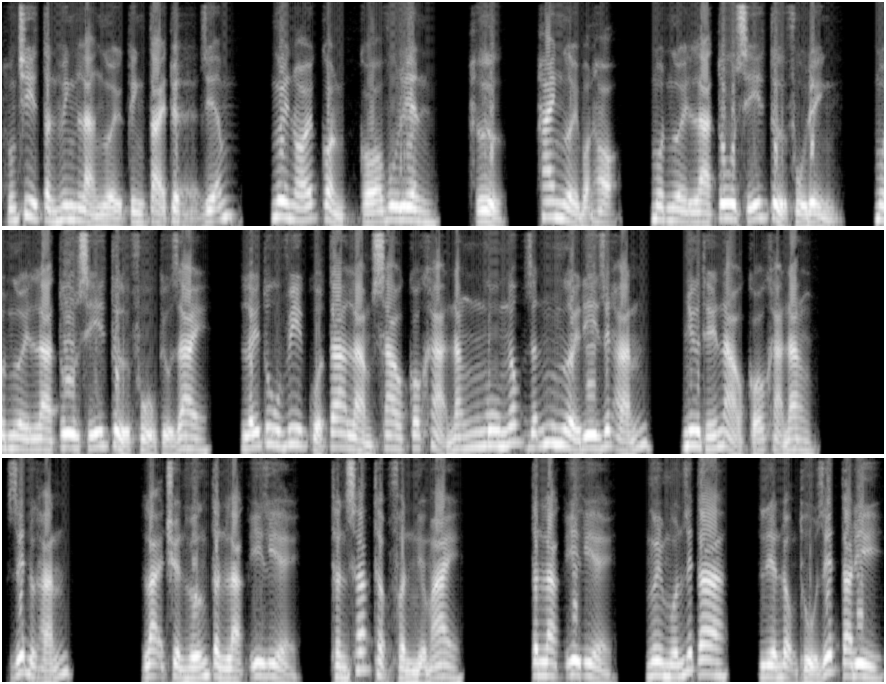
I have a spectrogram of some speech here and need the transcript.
huống chi tần huynh là người kinh tài tuyệt diễm, ngươi nói còn có vu liên, ừ, hai người bọn họ, một người là tu sĩ tử phủ đỉnh, một người là tu sĩ tử phủ cửu giai, lấy tu vi của ta làm sao có khả năng ngu ngốc dẫn người đi giết hắn, như thế nào có khả năng giết được hắn. Lại chuyển hướng tần lạc y dì thần sắc thập phần miệng ai. Tần lạc y dì ngươi muốn giết ta, liền động thủ giết ta đi,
